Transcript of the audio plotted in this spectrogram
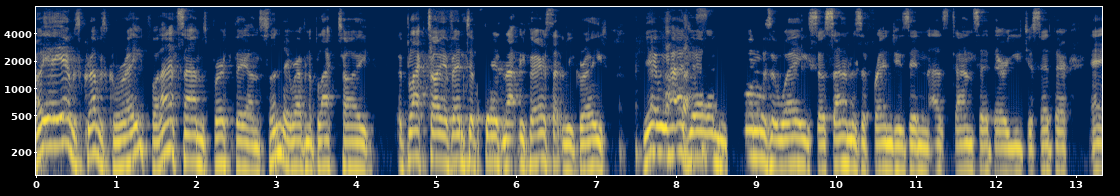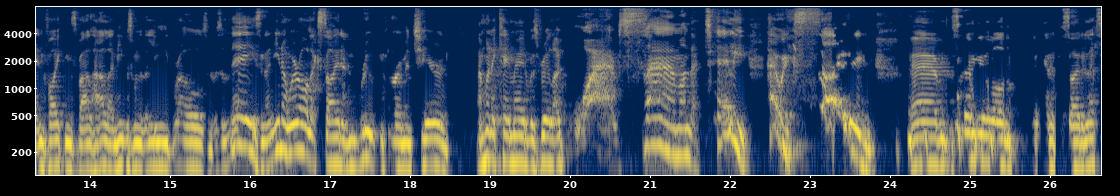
Oh yeah, yeah, it was it was great fun. And it's Sam's birthday on Sunday. We're having a black tie a black tie event upstairs in Happy Pear's. That would be great. Yeah, we had um, Sam was away, so Sam is a friend who's in, as Dan said there, you just said there, uh, in Vikings Valhalla, and he was one of the lead roles, and it was amazing. And you know, we are all excited and rooting for him and cheering. And when it came out, it was real like, wow, Sam on the telly, how exciting! Um, so then we all kind of decided let's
